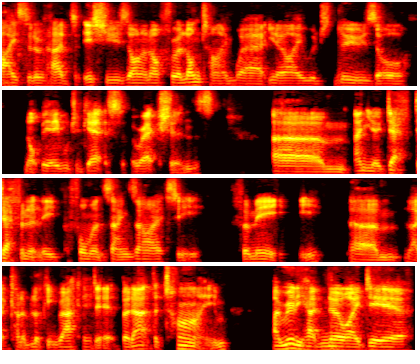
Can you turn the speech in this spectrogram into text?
i sort of had issues on and off for a long time where you know i would lose or not be able to get erections um and you know def- definitely performance anxiety for me um, like kind of looking back at it. But at the time, I really had no idea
